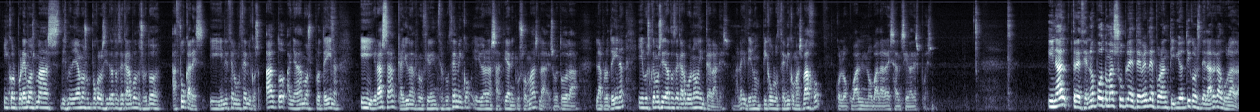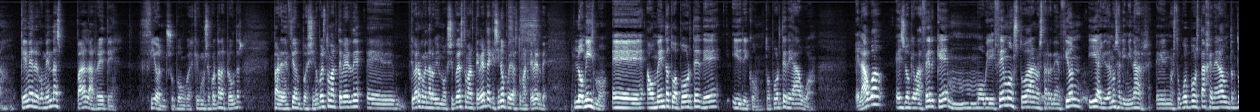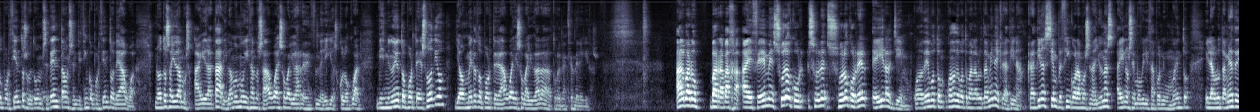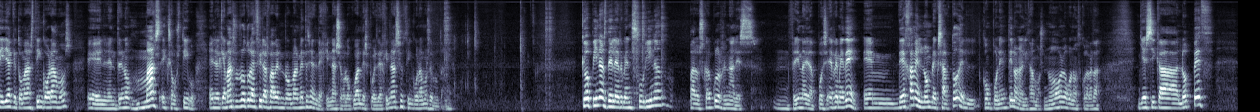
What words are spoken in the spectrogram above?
Incorporemos más, disminuyamos un poco los hidratos de carbono, sobre todo azúcares y índices glucémicos alto, añadamos proteína y grasa que ayudan a reducir el índice glucémico y ayudan a saciar incluso más, la, sobre todo la, la proteína, y busquemos hidratos de carbono integrales, ¿vale? que tienen un pico glucémico más bajo, con lo cual no va a dar esa ansiedad después. Inal 13. No puedo tomar suple de té verde por antibióticos de larga durada. ¿Qué me recomiendas para la retención? Supongo, es que como se cortan las preguntas. Para retención, pues si no puedes tomar té verde, eh, te voy a recomendar lo mismo. Si puedes tomar té verde, que si no puedas tomar té verde. Lo mismo, eh, aumenta tu aporte de hídrico, tu aporte de agua. El agua es lo que va a hacer que movilicemos toda nuestra retención y ayudemos a eliminar. En nuestro cuerpo está generado un tanto por ciento, sobre todo un 70, un 65% de agua. Nosotros ayudamos a hidratar y vamos movilizando esa agua, eso va a ayudar a la retención de líquidos, con lo cual disminuye tu aporte de sodio y aumenta tu aporte de agua y eso va a ayudar a tu retención de líquidos. Álvaro barra baja AFM, suelo, suelo, correr e ir al gym. Cuando debo, debo tomar la glutamina y creatina? Creatina siempre 5 gramos en ayunas, ahí no se moviliza por ningún momento. Y la glutamina te diría que tomas 5 gramos en el entreno más exhaustivo. En el que más rotura de fibras va a haber normalmente es en el de gimnasio, con lo cual después del gimnasio 5 gramos de glutamina. ¿Qué opinas de la herbensurina para los cálculos renales? Mm, feliz Navidad. Pues RMD, em, déjame el nombre exacto del componente y lo analizamos. No lo conozco, la verdad. Jessica López,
